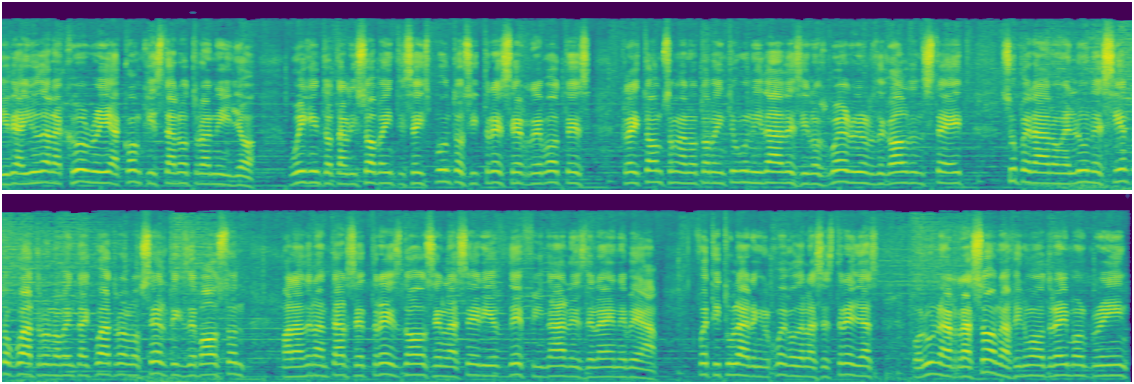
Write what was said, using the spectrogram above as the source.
y de ayudar a Curry a conquistar otro anillo. Wiggins totalizó 26 puntos y 13 rebotes. Clay Thompson anotó 21 unidades y los Warriors de Golden State superaron el lunes 104-94 a los Celtics de Boston para adelantarse 3-2 en la serie de finales de la NBA. Fue titular en el Juego de las Estrellas por una razón, afirmó Draymond Green.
